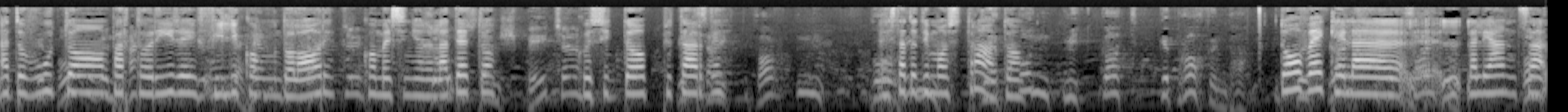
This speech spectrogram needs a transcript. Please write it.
ha dovuto partorire i figli con dolori, come il Signore l'ha detto, così più tardi è stato dimostrato dove la, l'alleanza,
